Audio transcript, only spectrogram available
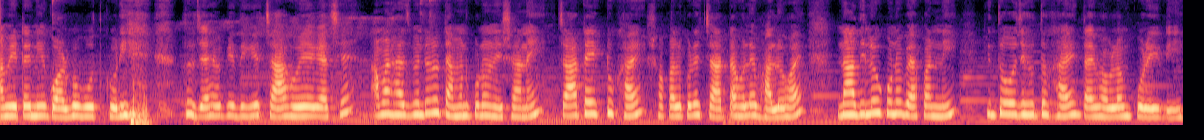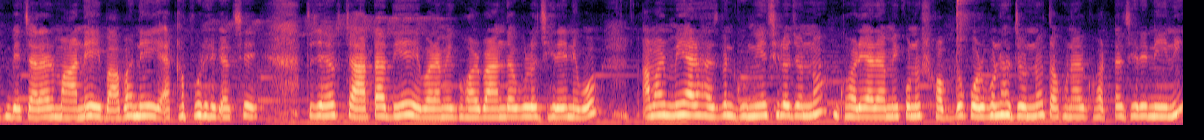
আমি এটা নিয়ে গর্ববোধ করি। তো যাই হোক, এদিকে চা হয়ে গেছে। আমার হাজব্যান্ডেরও তেমন কোনো নেশা নেই। চাটা একটু খায়, সকাল করে চাটা হলে ভালো হয়। না দিলেও কোনো ব্যাপার নেই। কিন্তু ও যেহেতু খায়, তাই ভাবলাম করেই দিই। বেচারার মা নেই, বাবা নেই, একা পড়ে গেছে। তো যাই হোক, চাটা দিয়ে এবার আমি ঘর বারান্দাগুলো ঝেড়ে নেব। আমার মেয়ে আর হাজব্যান্ড ঘুমিয়েছিল জন্য, ঘরে আর আমি কোনো শব্দ করব না জন্য, তখন আর ঘরটা ঝেড়ে নিয়ে নিই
